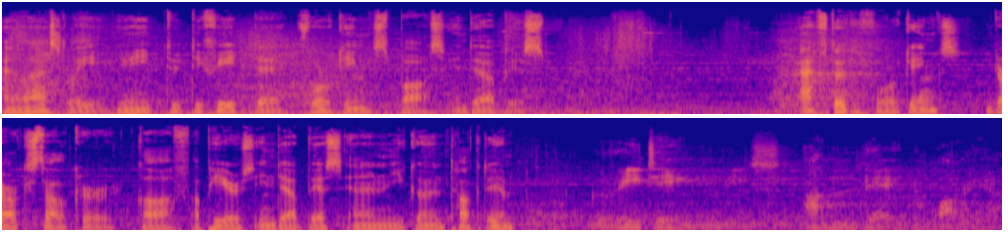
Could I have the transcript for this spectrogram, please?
And lastly, you need to defeat the Four Kings boss in the Abyss. After the Four Kings, Darkstalker Kaathe appears in the Abyss and you go and talk to him. Greetings, undead warrior.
